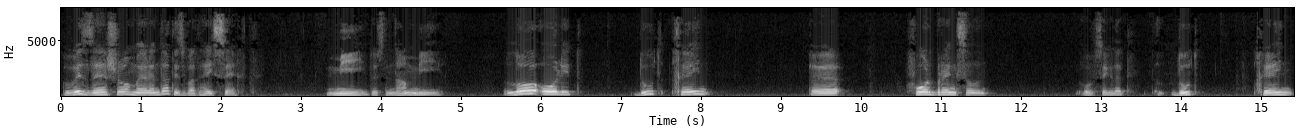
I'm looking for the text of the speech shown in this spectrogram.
We zeshomer, en dat is wat hij zegt. Mi, dus de naam mi, lo olit, doet geen voortbrengselen, of zeg dat, doet geen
